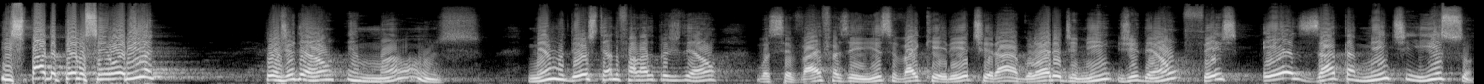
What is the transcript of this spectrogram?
espada pelo Senhor e por Gideão. Irmãos, mesmo Deus tendo falado para Gideão, você vai fazer isso, vai querer tirar a glória de mim, Gideão fez Exatamente isso.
